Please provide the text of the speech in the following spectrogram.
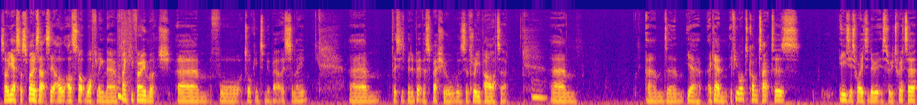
So yes, I suppose that's it. I'll, I'll stop waffling now. Thank you very much um, for talking to me about this, Celine. Um, this has been a bit of a special. It's a three-parter. Mm. Um, and um, yeah, again, if you want to contact us, easiest way to do it is through Twitter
